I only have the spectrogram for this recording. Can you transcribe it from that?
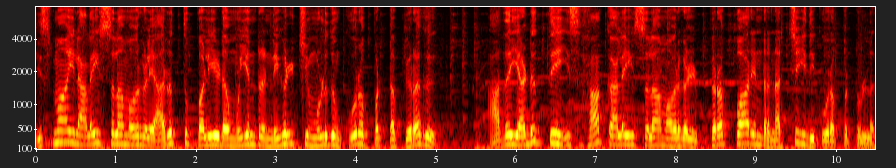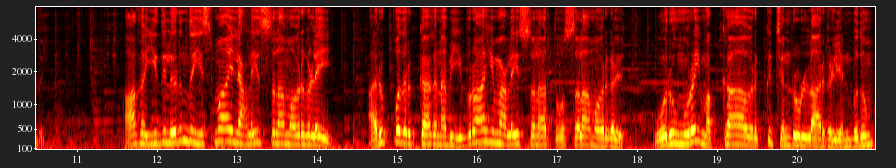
இஸ்மாயில் அலைஸ்லாம் அவர்களை அறுத்து பலியிட முயன்ற நிகழ்ச்சி முழுதும் கூறப்பட்ட பிறகு அதை அடுத்து இஸ்ஹாக் அலைஹிஸ்ஸலாம் அவர்கள் பிறப்பார் என்ற நற்செய்தி கூறப்பட்டுள்ளது. ஆக இதிலிருந்து இஸ்மாயில் அலைஹிஸ்ஸலாம் அவர்களை அறுப்பதற்காக நபி இப்ராஹிம் அலை சலாத்து வசலாம் அவர்கள் ஒரு முறை மக்காவிற்கு சென்றுள்ளார்கள் என்பதும்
